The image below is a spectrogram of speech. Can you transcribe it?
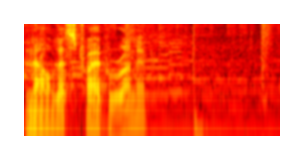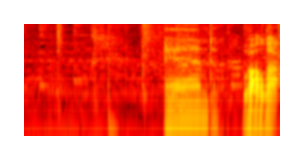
Now let's try to run it. And voila.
